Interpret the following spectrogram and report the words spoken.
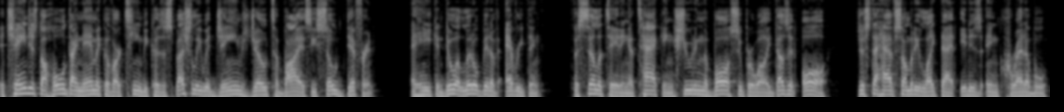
It changes the whole dynamic of our team because, especially with James, Joe, Tobias, he's so different and he can do a little bit of everything facilitating, attacking, shooting the ball super well. He does it all. Just to have somebody like that, it is incredible.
